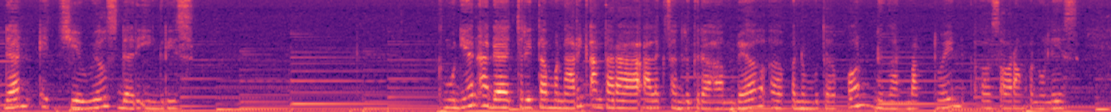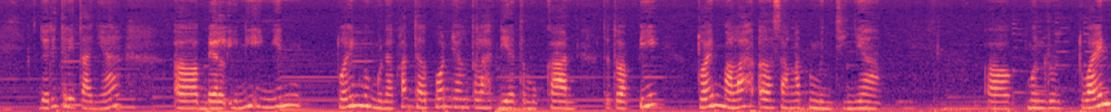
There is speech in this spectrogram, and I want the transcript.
dan H.G. Wells dari Inggris. Kemudian ada cerita menarik antara Alexander Graham Bell, e, penemu telepon, dengan Mark Twain, e, seorang penulis. Jadi ceritanya uh, Bell ini ingin Twain menggunakan telepon yang telah dia temukan, tetapi Twain malah uh, sangat membencinya. Uh, menurut Twain,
